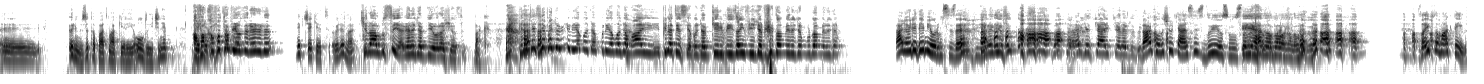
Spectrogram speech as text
e, önümüzü kapatmak gereği olduğu için hep Ama ceket, kapatamıyorsun önünü. hep ceket öyle mi? Kilo almışsın ya vereceğim diye uğraşıyorsun. Bak. Pilates yapacağım, şunu yapacağım, bunu yapacağım. Ay pilates yapacağım, kelimeyi zayıflayacağım, şuradan vereceğim, buradan vereceğim. Ben öyle demiyorum size. Ya ne diyorsun? Herkes şahit şerefsizim. Ben konuşurken siz duyuyorsunuz. İyi sanırım. hadi ona bakalım. Zayıflamak değil,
